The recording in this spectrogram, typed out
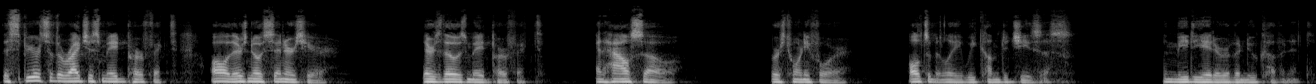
The spirits of the righteous made perfect. Oh, there's no sinners here. There's those made perfect. And how so? Verse 24. Ultimately, we come to Jesus, the mediator of a new covenant,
